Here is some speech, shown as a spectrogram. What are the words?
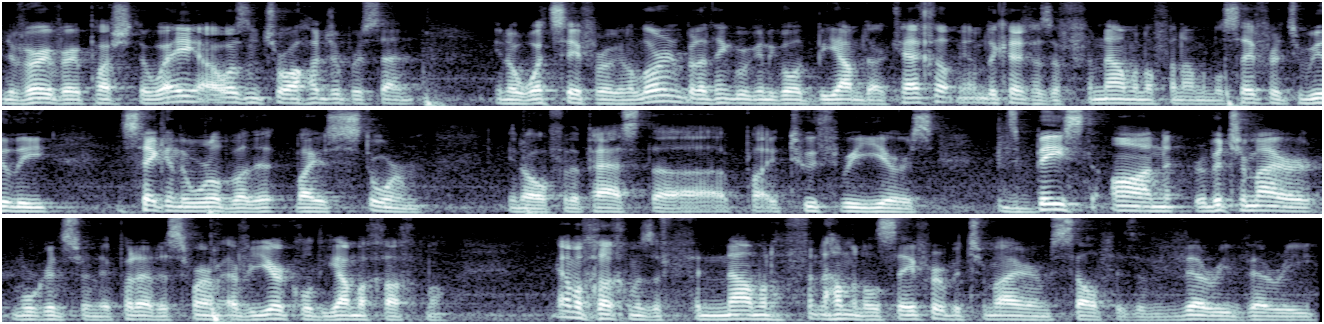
in a very, very pashta way. I wasn't sure 100%, you know, what sefer we're going to learn, but I think we're going to go with B'Yam Darkechah. B'Yam Darkechah is a phenomenal, phenomenal sefer. It's really, it's taken the world by, the, by a storm, you know, for the past uh, probably two, three years. It's based on Rabbi Meyer Morgenstern. They put out a farm every year called Yamachachma. Yamachachma is a phenomenal, phenomenal sefer. Rabbi Meyer himself is a very, very,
